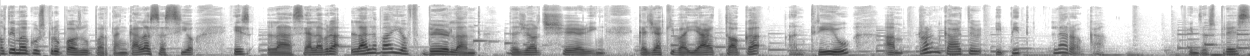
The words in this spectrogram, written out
El tema que us proposo per tancar la sessió és la cèlebre Lullaby of Birdland de George Shearing, que Jackie Bayard toca en trio amb Ron Carter i Pete LaRocca. Fins després.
